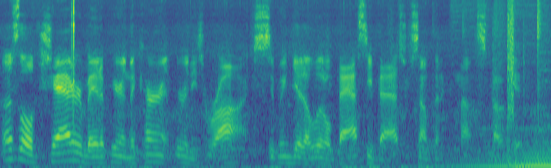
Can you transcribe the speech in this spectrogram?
This little chatterbait up here in the current through these rocks. See if we can get a little bassy bass or something out and smoke it.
